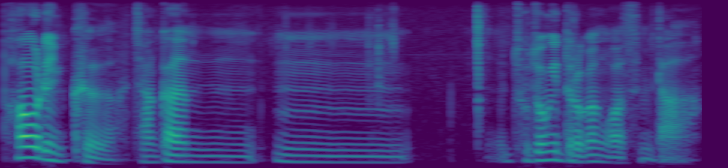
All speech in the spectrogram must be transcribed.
파워링크 잠깐 음, 조정이 들어간 것 같습니다.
